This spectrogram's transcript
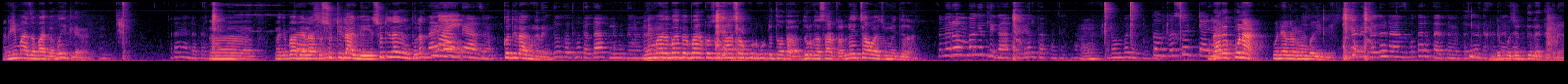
आणि हे माझा बाब्या बघितलं का? राहिला तर अं, माझ्या बाब्याला आता सुट्टी लागली. सुट्टी लागली ना तुला? नाही लागते अजून. कधी लागणार आहे? दुखत होतं तापले होते आणि माझा बाब्या बारकोच होता असा गुटगुटीत होता. दुर्गा सारखा लय चावायचो मी तिला. बघितली का? आता गेलतात ना रूम बघितली? पप्पा डायरेक्ट पुन्हा पुण्याला रूम बघितली घडीचं घड आज करताय तुम्ही तर घडीचं डिपॉझिट दिलाय तिकडे.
